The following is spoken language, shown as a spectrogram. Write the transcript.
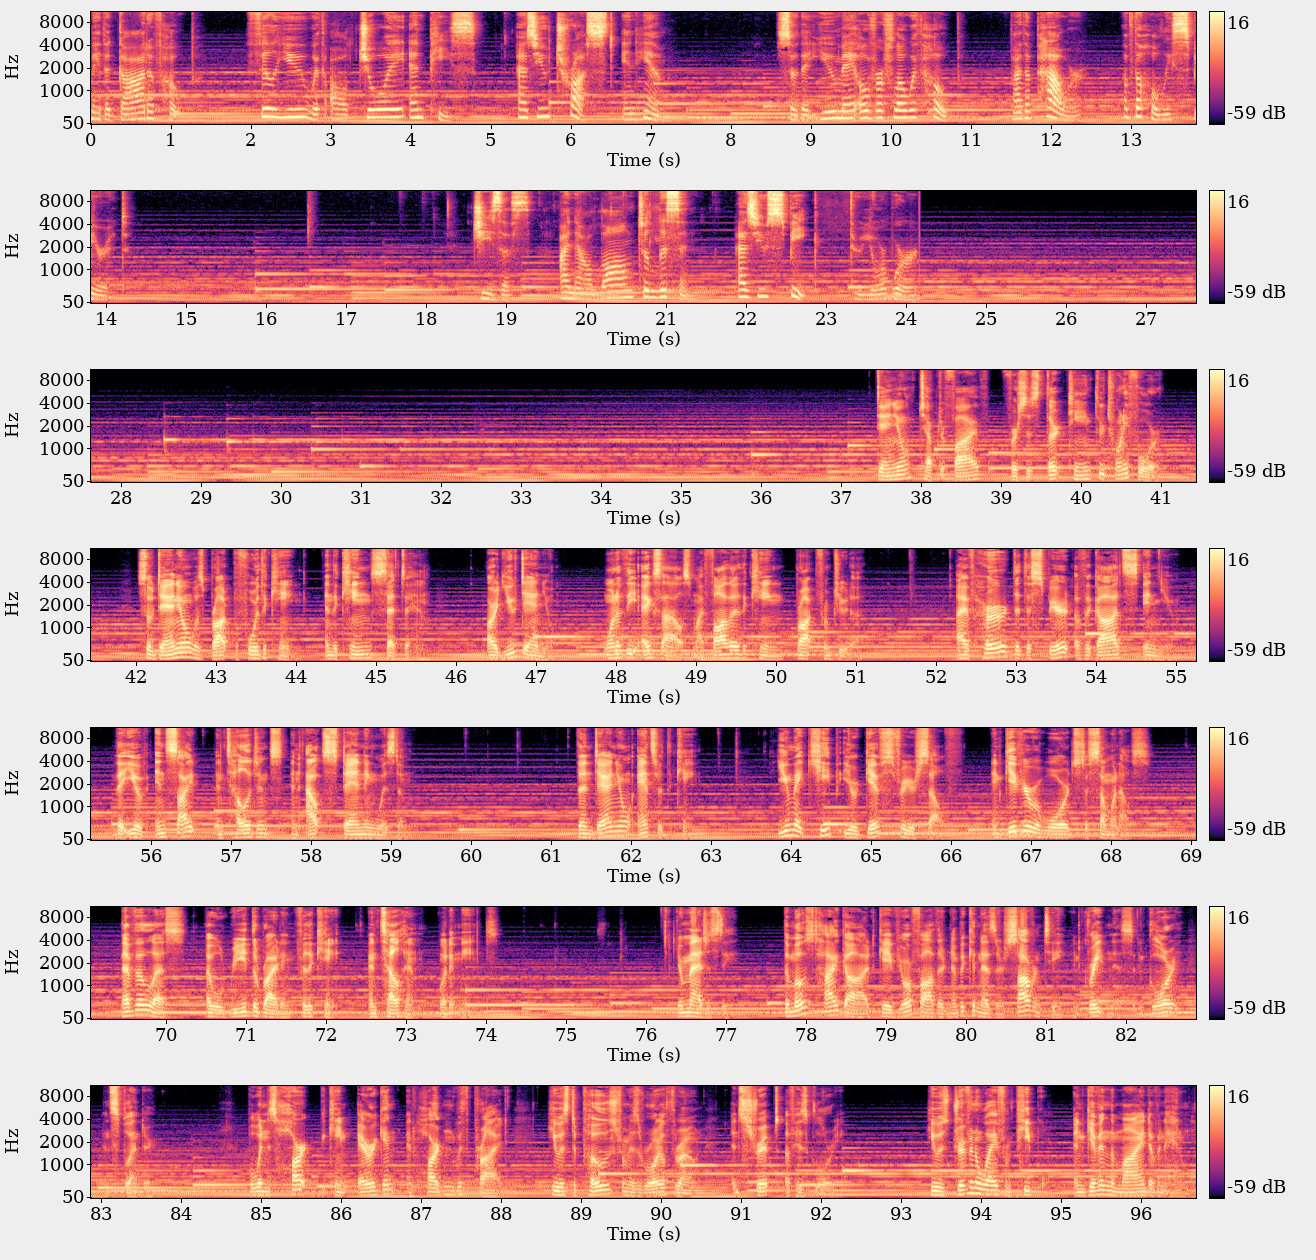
May the God of hope fill you with all joy and peace as you trust in Him, so that you may overflow with hope by the power of the Holy Spirit. Jesus, I now long to listen as you speak through your word. Daniel chapter 5, verses 13 through 24. So Daniel was brought before the king, and the king said to him, Are you Daniel, one of the exiles my father the king brought from Judah? I have heard that the spirit of the gods in you, that you have insight, intelligence, and outstanding wisdom. Then Daniel answered the king, You may keep your gifts for yourself and give your rewards to someone else. Nevertheless, I will read the writing for the king and tell him what it means. Your Majesty, the Most High God gave your father Nebuchadnezzar sovereignty and greatness and glory and splendor. But when his heart became arrogant and hardened with pride, he was deposed from his royal throne and stripped of his glory. He was driven away from people and given the mind of an animal.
